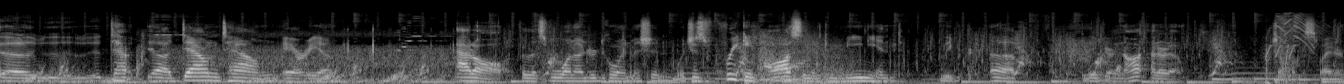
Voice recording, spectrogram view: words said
uh, uh, downtown area at all for this 100 coin mission, which is freaking awesome and convenient. Believe, uh, believe it or not, I don't know. Spider.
